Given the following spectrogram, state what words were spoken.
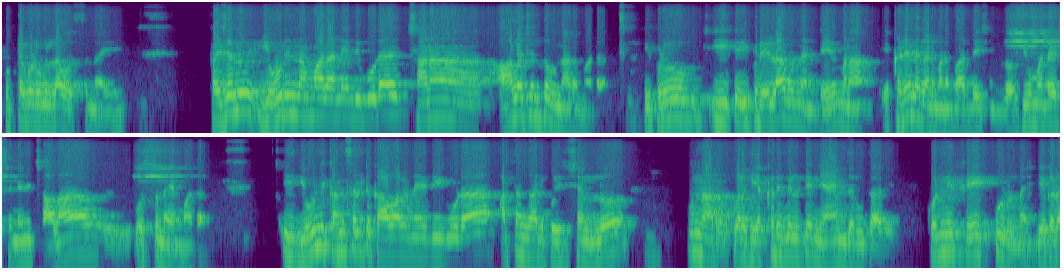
పుట్టగొడుగుల్లా వస్తున్నాయి. ప్రజలు ఎవరిని నమ్మాలనేది కూడా చాలా ఆలోచనతో ఉన్నారన్నమాట. ఇప్పుడు ఇప్పుడు ఎలా ఉందంటే మన ఎక్కడైనా కానీ మన భారతదేశంలో హ్యూమన్ రైట్స్ అనేది చాలా వస్తున్నాయి అన్నమాట ఎవరిని కన్సల్ట్ కావాలనేది కూడా అర్థం కాని పొజిషన్లో ఉన్నారు. వాళ్ళకి ఎక్కడికి వెళ్తే న్యాయం జరుగుతుంది. కొన్ని ఫేక్ కూడా ఉన్నాయి. ఇక్కడ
